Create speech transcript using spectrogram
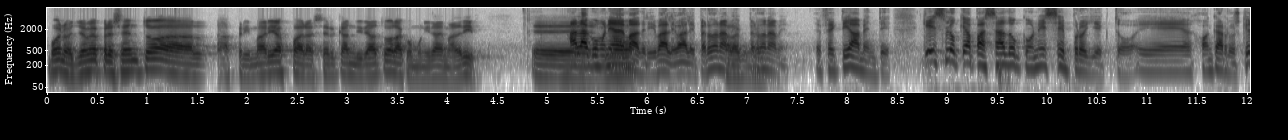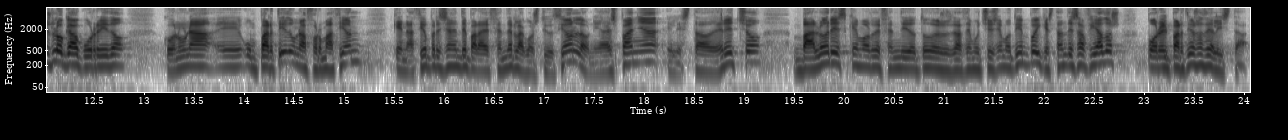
Bueno, yo me presento a las primarias para ser candidato a la Comunidad de Madrid. Eh, a la Comunidad de Madrid, vale, vale, perdóname, perdóname. Efectivamente. ¿Qué es lo que ha pasado con ese proyecto, eh, Juan Carlos? ¿Qué es lo que ha ocurrido con una, eh, un partido, una formación que nació precisamente para defender la Constitución, la unidad de España, el Estado de Derecho, valores que hemos defendido todos desde hace muchísimo tiempo y que están desafiados por el Partido Socialista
